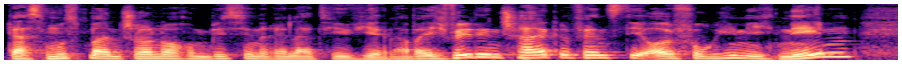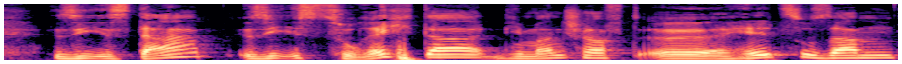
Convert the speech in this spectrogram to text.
das muss man schon noch ein bisschen relativieren. Aber ich will den Schalke-Fans die Euphorie nicht nehmen. Sie ist da, sie ist zu Recht da, die Mannschaft äh, hält zusammen.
